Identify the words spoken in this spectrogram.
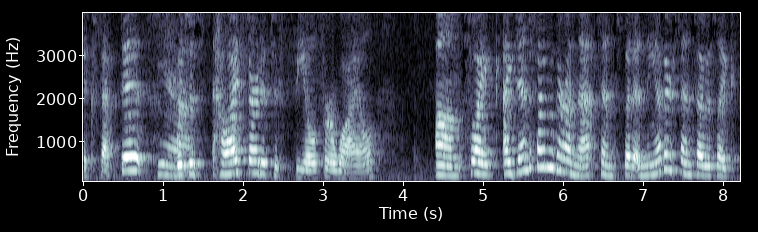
accept it? Yeah. Which is how I started to feel for a while. Um, so I identified with her on that sense, but in the other sense, I was like,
